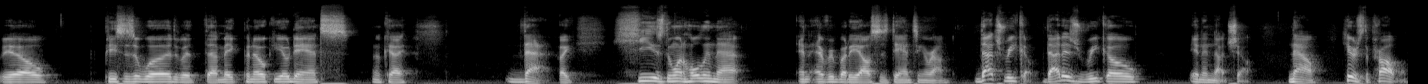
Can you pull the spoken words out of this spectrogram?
you know, pieces of wood with that make Pinocchio dance. Okay. That, like, he is the one holding that, and everybody else is dancing around. That's Rico. That is Rico in a nutshell. Now, here's the problem.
